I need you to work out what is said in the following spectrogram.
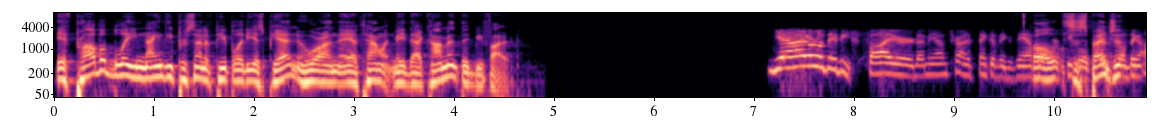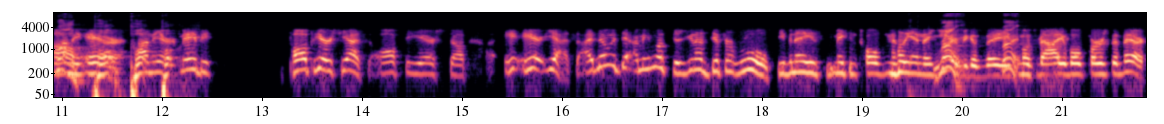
If probably 90% of people at ESPN who are on the air talent made that comment, they'd be fired. Yeah, I don't know if they'd be fired. I mean, I'm trying to think of examples Well, where people said suspension- something well, on the air, Paul- Paul- on the air, Paul- maybe. Paul Pierce, yes, off the air stuff. Here, yes, I know. It, I mean, look, you're gonna have different rules. Stephen A. is making 12 million a year Right, because they're right. the most valuable person there,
